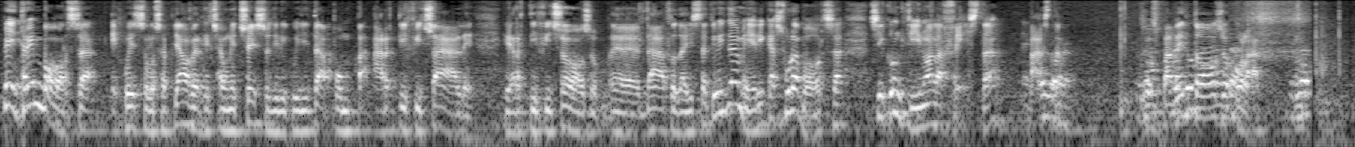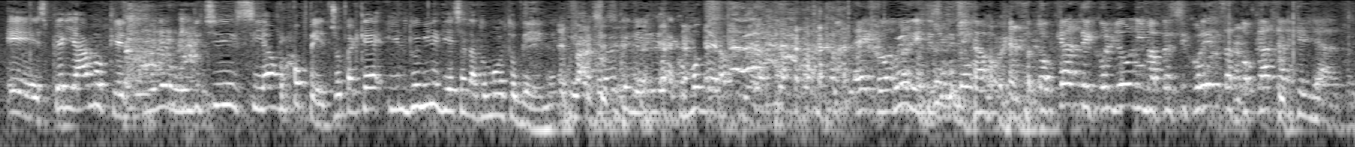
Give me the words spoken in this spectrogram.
Mentre in borsa e questo lo sappiamo perché c'è un eccesso di liquidità pompa- artificiale e artificioso eh, dato dagli Stati Uniti d'America sulla borsa si continua la festa. Basta. sono spaventoso polacco E speriamo che il 2011 sia un po' peggio perché il 2010 è andato molto bene. Quindi, quindi, ecco, moderazione. Ecco, Quindi questo. toccate i coglioni, ma per sicurezza toccate anche gli altri.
